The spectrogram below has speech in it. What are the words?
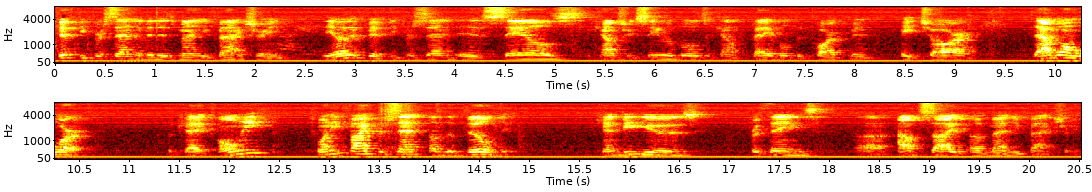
fifty percent of it is manufacturing, the other fifty percent is sales, accounts receivables, accounts payable, department, HR. That won't work, okay? Only twenty-five percent of the building can be used for things uh, outside of manufacturing,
